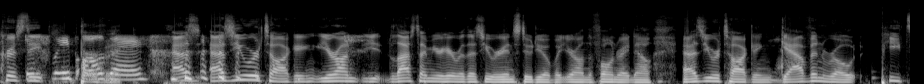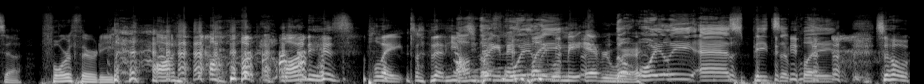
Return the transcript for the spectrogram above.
Christy, Just sleep all day. as as you were talking, you're on. You, last time you were here with us, you were in studio, but you're on the phone right now. As you were talking, Gavin wrote pizza 4:30 on, on on his plate that he's On bringing this oily- plate with me everywhere. The oily ass pizza plate. So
